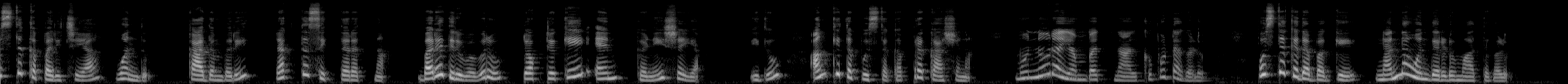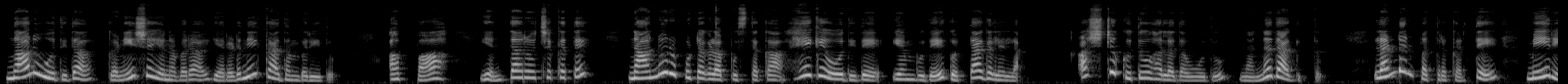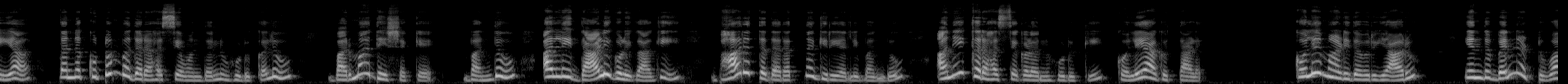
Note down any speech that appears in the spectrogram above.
ಪುಸ್ತಕ ಪರಿಚಯ ಒಂದು. ಕಾದಂಬರಿ ರಕ್ತಸಿಕ್ತ ರತ್ನ ಬರೆದಿರುವವರು ಡಾಕ್ಟರ್ ಕೆ. ಎನ್. ಗಣೇಶಯ್ಯ. ಇದು ಅಂಕಿತ ಪುಸ್ತಕ ಪ್ರಕಾಶನ. ಮುನ್ನೂರ ಎಂಬತ್ನಾಲ್ಕು ಪುಟಗಳು. ಪುಸ್ತಕದ ಬಗ್ಗೆ ನನ್ನ ಒಂದೆರಡು ಮಾತುಗಳು. ನಾನು ಓದಿದ ಗಣೇಶಯ್ಯನವರ ಎರಡನೇ ಕಾದಂಬರಿ ಇದು. ಅಪ್ಪಾ ಎಂಥ ರೋಚಕತೆ! ನಾನ್ನೂರು ಪುಟಗಳ ಪುಸ್ತಕ ಹೇಗೆ ಓದಿದೆ ಎಂಬುದೇ ಗೊತ್ತಾಗಲಿಲ್ಲ. ಅಷ್ಟು ಕುತೂಹಲದ ಓದು ನನ್ನದಾಗಿತ್ತು. ಲಂಡನ್ ಪತ್ರಕರ್ತೆ ಮೇರಿಯ ತನ್ನ ಕುಟುಂಬದ ರಹಸ್ಯವೊಂದನ್ನು ಹುಡುಕಲು ಬರ್ಮಾ ದೇಶಕ್ಕೆ ಬಂದು ಅಲ್ಲಿ ದಾಳಿಗಳಿಗಾಗಿ ಭಾರತದ ರತ್ನಗಿರಿಯಲ್ಲಿ ಬಂದು ಅನೇಕ ರಹಸ್ಯಗಳನ್ನು ಹುಡುಕಿ ಕೊಲೆಯಾಗುತ್ತಾಳೆ. ಕೊಲೆ ಮಾಡಿದವರು ಯಾರು ಎಂದು ಬೆನ್ನಟ್ಟುವ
